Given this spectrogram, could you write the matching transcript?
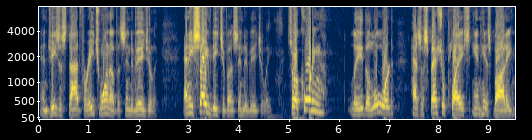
and Jesus died for each one of us individually, and He saved each of us individually. So accordingly, the Lord has a special place in his body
